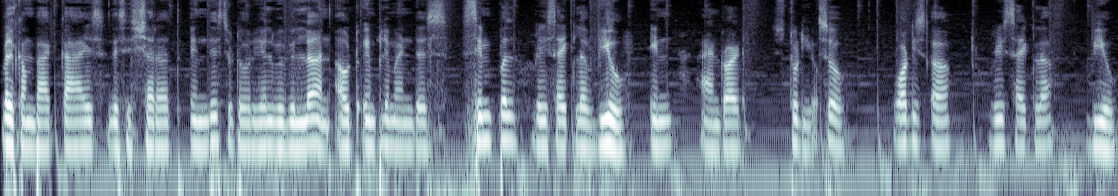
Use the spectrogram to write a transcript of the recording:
Welcome back guys, this is Sharath. In this tutorial we will learn how to implement this simple recycler view in Android Studio. So what is a recycler view?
